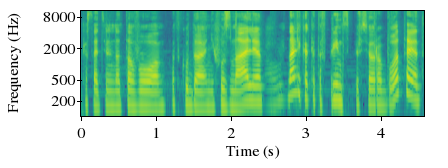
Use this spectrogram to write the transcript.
касательно того, откуда о них узнали. Узнали, как это в принципе все работает.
